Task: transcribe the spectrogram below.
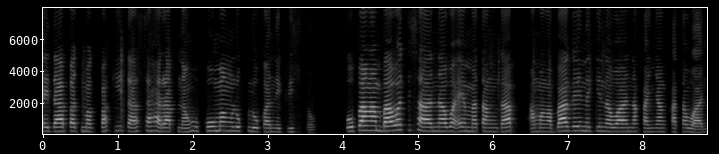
ay dapat magpakita sa harap ng hukumang luklukan ni Kristo, upang ang bawat isa nawa ay matanggap ang mga bagay na ginawa ng kanyang katawan,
